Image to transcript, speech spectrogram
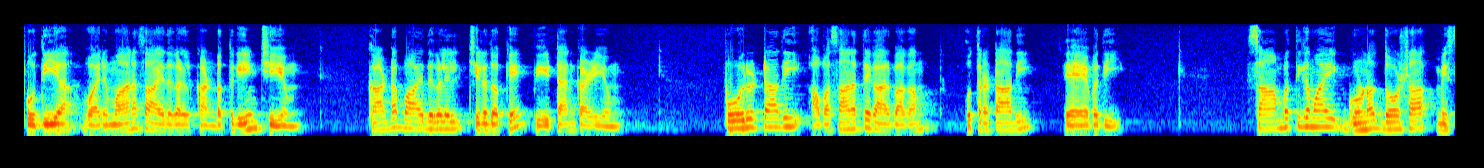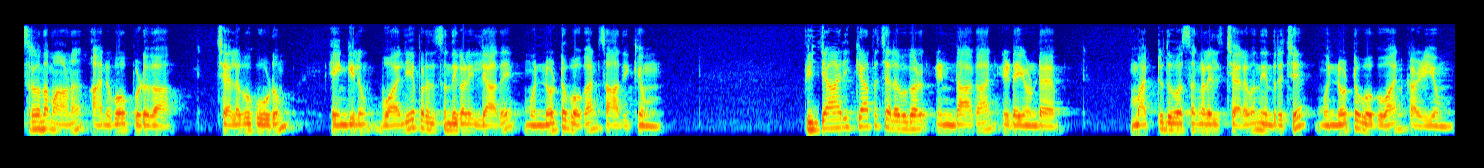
പുതിയ വരുമാന സാധ്യതകൾ കണ്ടെത്തുകയും ചെയ്യും. കടബാധ്യതകളിൽ ചിലതൊക്കെ വീട്ടാൻ കഴിയും. പൂരുട്ടാതി അവസാനത്തെ കാൽഭാഗം ഉത്രട്ടാതി രേവതി. സാമ്പത്തികമായി ഗുണദോഷ മിശ്രിതമാണ് അനുഭവപ്പെടുക. ചെലവ് കൂടും എങ്കിലും വലിയ പ്രതിസന്ധികൾ ഇല്ലാതെ മുന്നോട്ടു പോകാൻ സാധിക്കും. വിചാരിക്കാത്ത ചെലവുകൾ ഉണ്ടാകാൻ ഇടയുണ്ട്. മറ്റു ദിവസങ്ങളിൽ ചെലവ് നിയന്ത്രിച്ച് മുന്നോട്ടു പോകുവാൻ കഴിയും.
